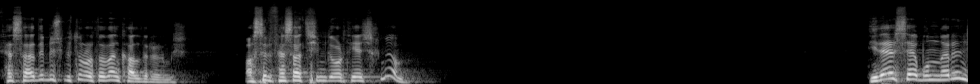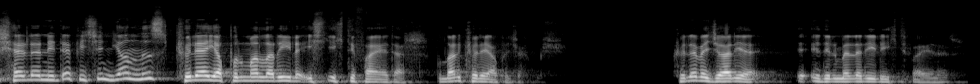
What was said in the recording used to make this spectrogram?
Fesadı büsbütün ortadan kaldırırmış. Asıl fesat şimdi ortaya çıkmıyor mu? Dilerse bunların şerlerini def için yalnız köle yapılmalarıyla iktifa eder. Bunları köle yapacakmış. Köle ve cariye edilmeleriyle iktifa eder.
